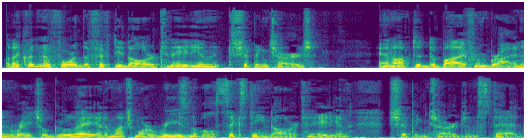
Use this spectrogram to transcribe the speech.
but I couldn't afford the $50 Canadian shipping charge and opted to buy from Brian and Rachel Goulet at a much more reasonable $16 Canadian shipping charge instead.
